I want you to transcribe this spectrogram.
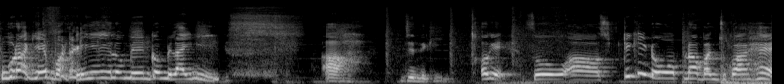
पूरा गेम भटक लिया ये लोग मैं इनको मिला ही नहीं आह ज़िंदगी ओके सो स्टिकी डो अपना बन चुका है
